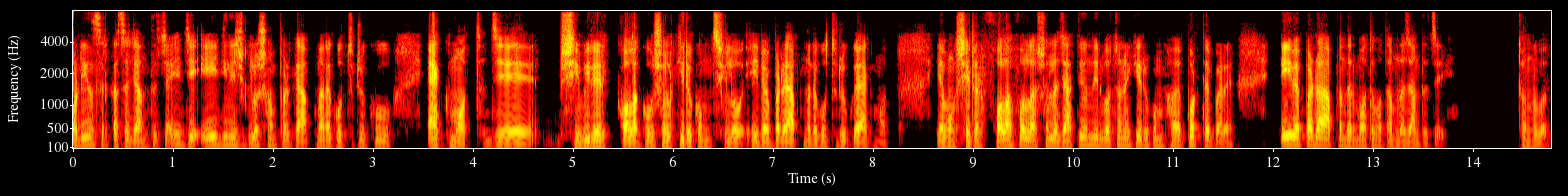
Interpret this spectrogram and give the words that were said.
অডিয়েন্সের কাছে জানতে চাই যে এই জিনিসগুলো সম্পর্কে আপনারা কতটুকু একমত যে শিবিরের কলাকৌশল কীরকম ছিল? এই ব্যাপারে আপনারা কতটুকু একমত? এবং সেটার ফলাফল আসলে জাতীয় নির্বাচনে কিরকমভাবে পড়তে পারে? এই ব্যাপারে আপনাদের মতামত আমরা জানতে চাই। ধন্যবাদ।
